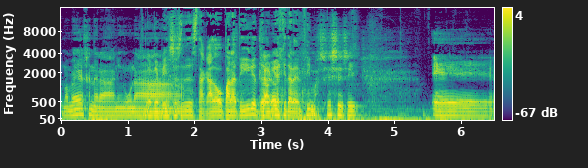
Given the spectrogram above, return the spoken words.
no me genera ninguna. Lo que pienses de destacado para ti, que te lo. Claro. quieres quitar de encima. Sí, sí, sí. Eh,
